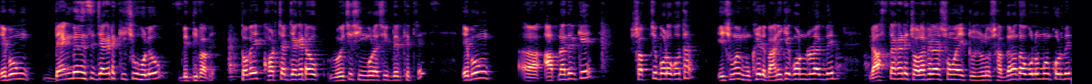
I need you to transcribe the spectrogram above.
এবং ব্যাংক ব্যালেন্সের জায়গাটা কিছু হলেও বৃদ্ধি পাবে। তবে খরচার জায়গাটাও রয়েছে সিংহ রাশিদের ক্ষেত্রে এবং আপনাদেরকে সবচেয়ে বড় কথা, এই সময় মুখের বাণীকে কন্ট্রোল রাখবেন, রাস্তাঘাটে চলাফেরার সময় একটু হলেও সাবধানতা অবলম্বন করবেন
